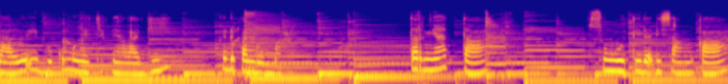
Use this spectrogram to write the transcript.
lalu ibuku mengeceknya lagi ke depan rumah. Ternyata, sungguh tidak disangka,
